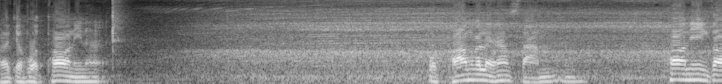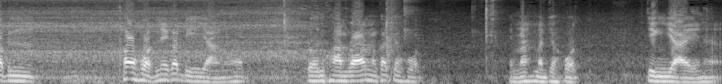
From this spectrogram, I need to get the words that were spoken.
เราจะหดท่อนี้นะฮะหดพร้อมกันเลยนะสามท่อนี้ก็เป็นท่อหดนี่ก็ดีอย่างนะครับ โดนความร้อนมันก็จะหด เห็นไหมมันจะหด จริงใหญ่นะฮะ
